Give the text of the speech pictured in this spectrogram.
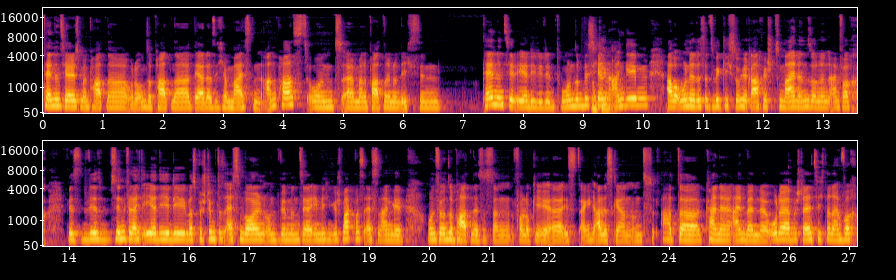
tendenziell ist mein Partner oder unser Partner der, der sich am meisten anpasst und äh, meine Partnerin und ich sind tendenziell eher die, die den Ton so ein bisschen okay. angeben, aber ohne das jetzt wirklich so hierarchisch zu meinen, sondern einfach, wir, wir sind vielleicht eher die, die was Bestimmtes essen wollen und wir haben einen sehr ähnlichen Geschmack, was Essen angeht. Und für unseren Partner ist es dann voll okay, er isst eigentlich alles gern und hat da keine Einwände oder er bestellt sich dann einfach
